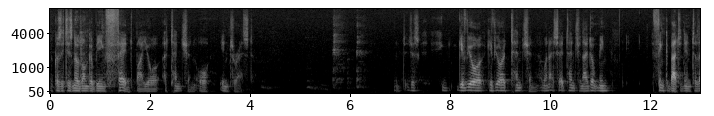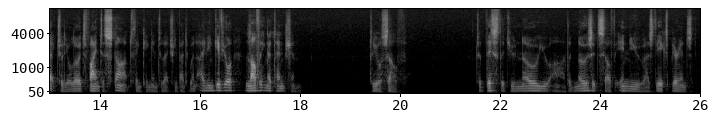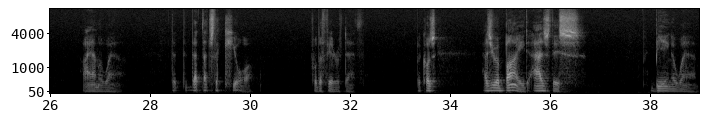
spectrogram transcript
Because it is no longer being fed by your attention or interest. Just give your, give your attention. When I say attention, I don't mean think about it intellectually, although it's fine to start thinking intellectually about it. When I mean give your loving attention to yourself to this that you know you are, that knows itself in you as the experience, I am aware. That, that, that's the cure for the fear of death. Because as you abide as this being aware,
